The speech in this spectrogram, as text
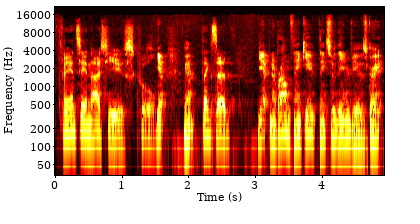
Fancy and nice to use. Cool. Yep. Yep. Thanks, Zed. Yep. No problem. Thank you. Thanks for the interview. It was great.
